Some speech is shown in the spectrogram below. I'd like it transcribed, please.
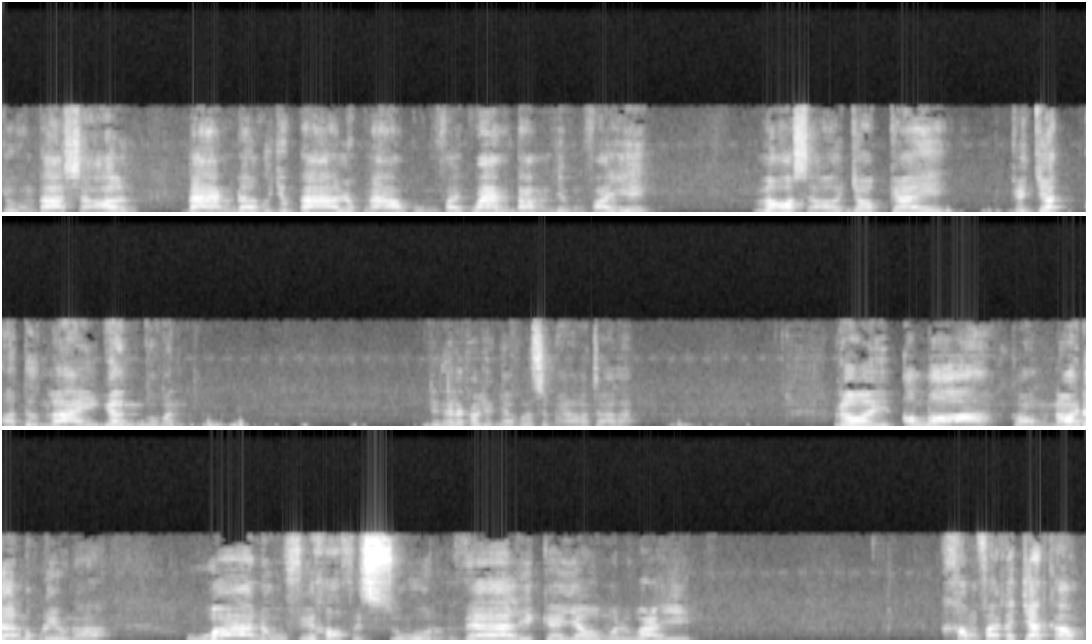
chúng ta sợ đáng đợi của chúng ta lúc nào cũng phải quan tâm và cũng phải gì? Lo sợ cho cái cái chết ở tương lai gần của mình. Và đây là câu nhắc nhở của Allah Subhanahu wa Ta'ala rồi, Allah còn nói đến một điều nữa. Wa nufikha fi sur dhalika yawmul wa'id. Không phải cái chết không?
